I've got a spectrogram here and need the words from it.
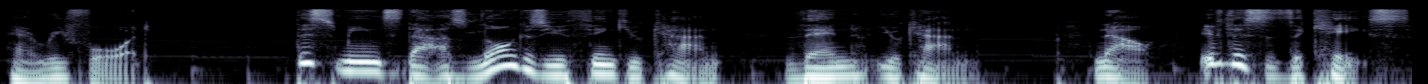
Henry Ford This means that as long as you think you can, then you can. Now, if this is the case,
